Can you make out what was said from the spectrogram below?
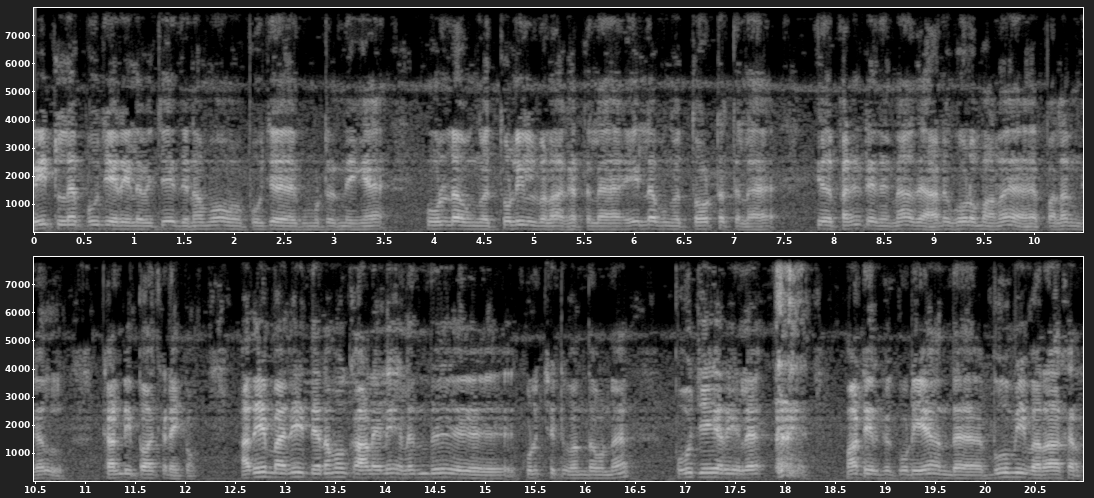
வீட்டில் பூஜை அறையில் வச்சு தினமும் பூஜை கும்பிட்டுருந்தீங்க. உள்ள உங்கள் தொழில் வளாகத்தில் இல்லை உங்கள் தோட்டத்தில் இதை பண்ணிட்டு இருந்தீங்கன்னா அது அனுகூலமான பலன்கள் கண்டிப்பாக கிடைக்கும். அதே மாதிரி தினமும் காலையில் எழுந்து குளிச்சுட்டு வந்தவுடனே பூஜை அறையில் மாட்டியிருக்கக்கூடிய அந்த பூமி வராகர்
